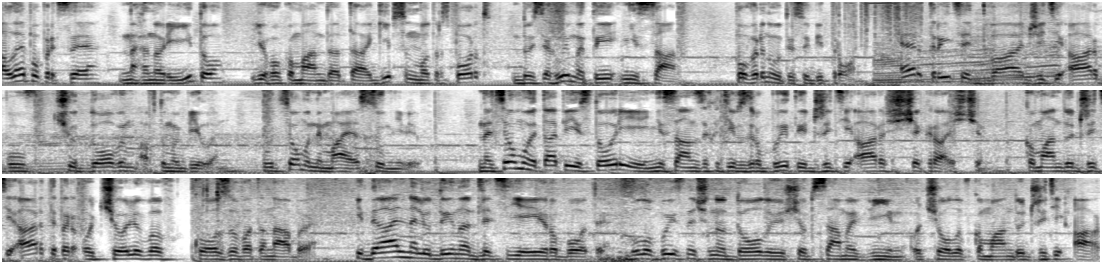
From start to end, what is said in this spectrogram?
Але попри це, Наганорі Іто, його команда та Gibson Motorsport досягли мети Nissan – повернути собі трон. R32 GTR був чудовим автомобілем. У цьому немає сумнівів. На цьому етапі історії Nissan захотів зробити GTR ще кращим. Команду GTR тепер очолював Козо Ватанабе. Ідеальна людина для цієї роботи. Було визначено долею, щоб саме він очолив команду GTR.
